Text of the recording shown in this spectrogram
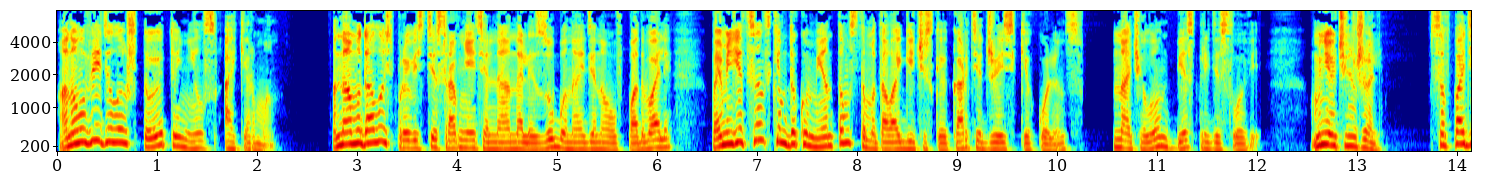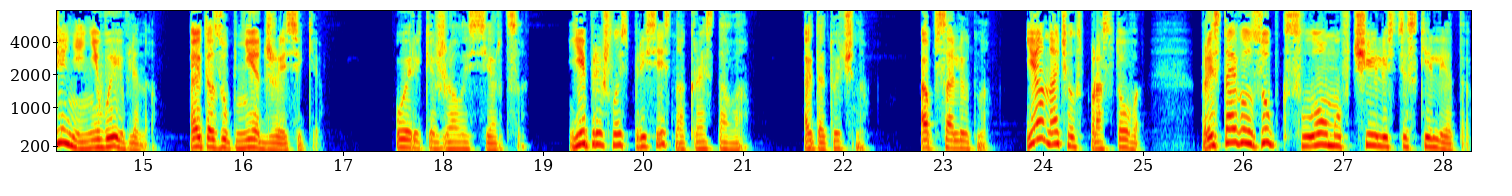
Она увидела, что это Нилс Акерман. Нам удалось провести сравнительный анализ зуба, найденного в подвале, по медицинским документам в стоматологической карте Джессики Коллинз. Начал он без предисловий. Мне очень жаль. Совпадение не выявлено. Это зуб не Джессики. У Эрики сжалось сердце. Ей пришлось присесть на край стола. Это точно? Абсолютно. Я начал с простого. Приставил зуб к слому в челюсти скелета.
